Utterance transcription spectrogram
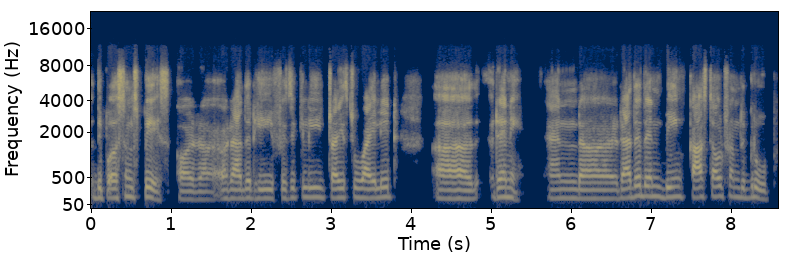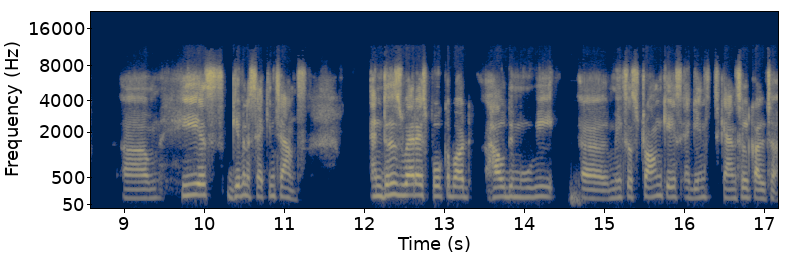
the personal space or, uh, or rather he physically tries to violate uh, rene and uh, rather than being cast out from the group um, he is given a second chance. And this is where i spoke about how the movie uh, makes a strong case against cancel culture.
